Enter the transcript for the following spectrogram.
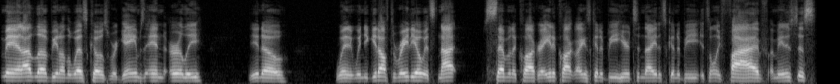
man, I love being on the West Coast where games end early. You know, when when you get off the radio, it's not seven o'clock or eight o'clock like it's going to be here tonight. It's going to be it's only five. I mean, it's just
